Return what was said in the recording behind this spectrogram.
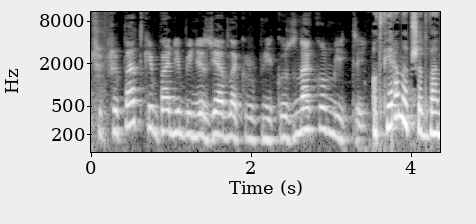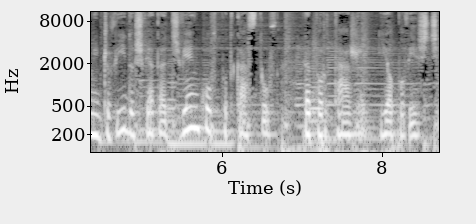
Czy przypadkiem pani by nie zjadła krupniku? Znakomity. Otwieramy przed Wami drzwi do świata dźwięków, podcastów, reportaży i opowieści.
